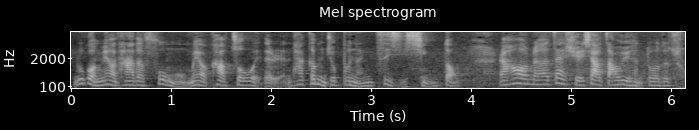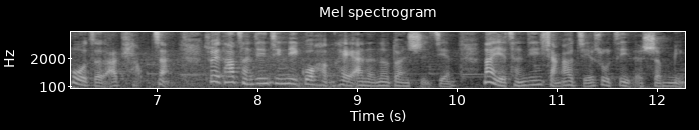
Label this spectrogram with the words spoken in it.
如果没有他的父母，没有靠。周围的人，他根本就不能自己行动。然后呢，在学校遭遇很多的挫折啊、挑战，所以他曾经经历过很黑暗的那段时间。那也曾经想要结束自己的生命。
